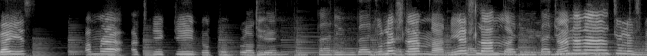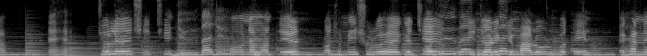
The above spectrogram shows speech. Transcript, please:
গাইস আমরা আজকে একটি নতুন ব্লগে চলে আসলাম না নিয়ে আসলাম না না না না চলে আসলাম। হ্যাঁ হ্যাঁ চলে এসেছি। এখন আমাদের প্রথমে শুরু হয়ে গেছে ঘূর্ণিঝড় একটি বালুর পথে। এখানে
